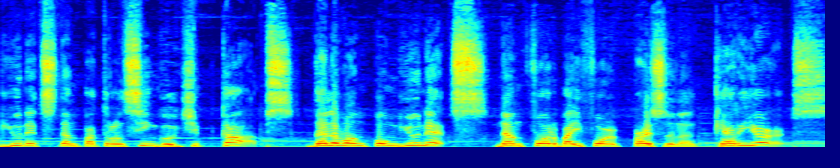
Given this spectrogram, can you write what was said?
units ng patrol single jeep cups, 20 units ng 4x4 personal carriers.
